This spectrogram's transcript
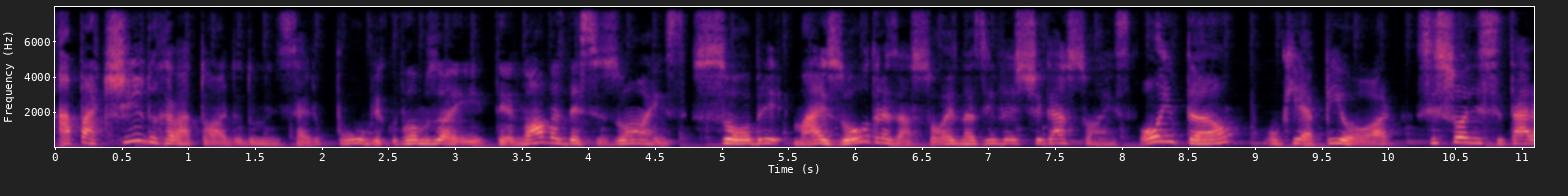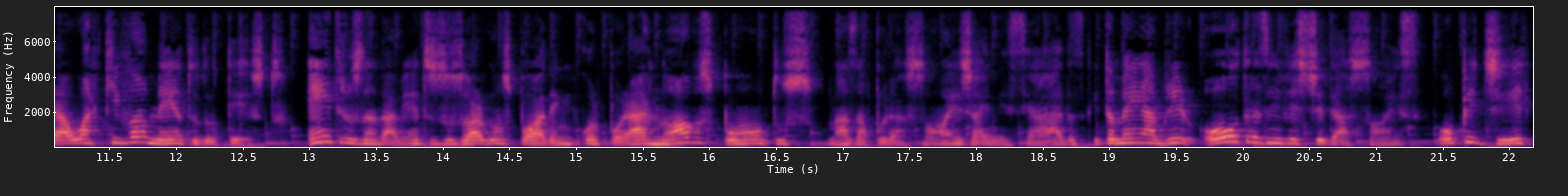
A partir do relatório do Ministério Público, vamos aí ter novas decisões sobre mais outras ações nas investigações. Ou então, o que é pior, se solicitará o arquivamento do texto. Entre os andamentos, os órgãos podem incorporar novos pontos nas apurações já iniciadas e também abrir outras investigações ou pedir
